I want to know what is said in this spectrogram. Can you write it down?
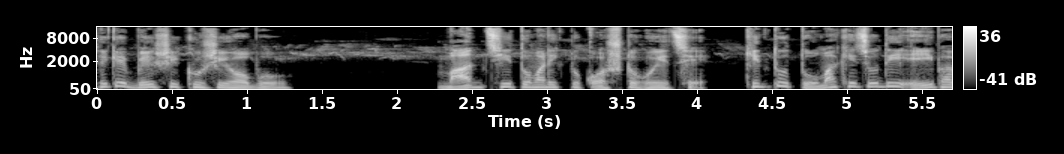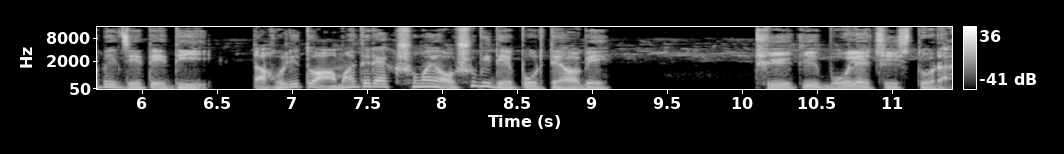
থেকে বেশি খুশি হব। মানছি তোমার একটু কষ্ট হয়েছে, কিন্তু তোমাকে যদি এইভাবে যেতে দিই তাহলে তো আমাদের একসময় অসুবিধে পড়তে হবে। ঠিকই বলেছিস তোরা।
